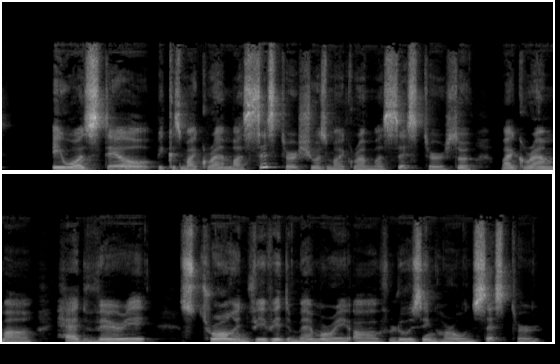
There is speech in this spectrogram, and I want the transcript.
it was still because my grandma's sister, she was my grandma's sister. So my grandma had very strong and vivid memory of losing her own sister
